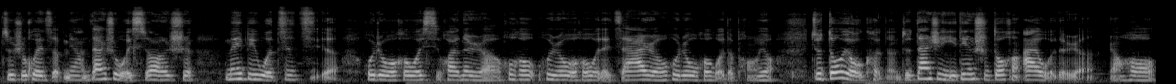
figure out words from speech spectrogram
就是会怎么样，但是我希望是 maybe 我自己，或者我和我喜欢的人，或和或者我和我的家人，或者我和我的朋友，就都有可能，就但是一定是都很爱我的人，然后。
